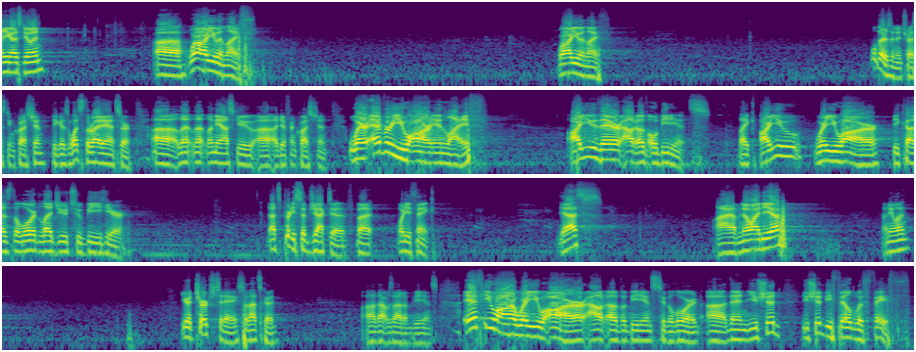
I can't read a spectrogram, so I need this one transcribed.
How you guys doing? Uh, where are you in life? Where are you in life? Well, there's an interesting question because what's the right answer? Uh, let, let, let, me ask you uh, a different question. Wherever you are in life, are you there out of obedience? Like, are you where you are because the Lord led you to be here? That's pretty subjective, but what do you think? Yes? I have no idea. Anyone? You're at church today, so that's good. Uh, that was out of obedience. If you are where you are out of obedience to the Lord, uh, then you should, you should be filled with faith.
